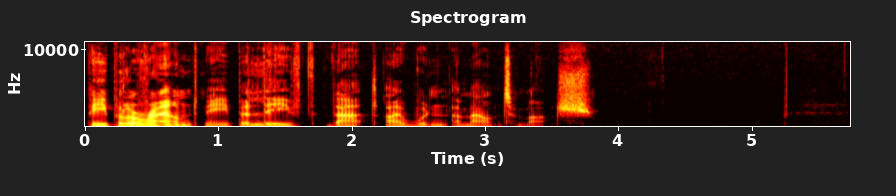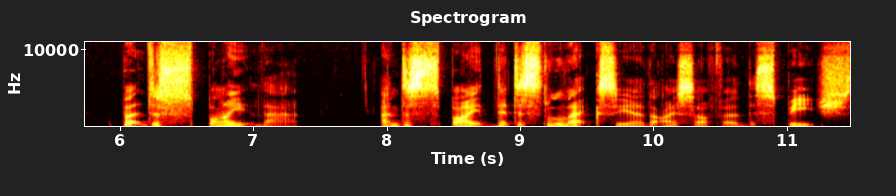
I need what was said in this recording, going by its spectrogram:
people around me believed that I wouldn't amount to much. But despite that, and despite the dyslexia that I suffer, the speech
